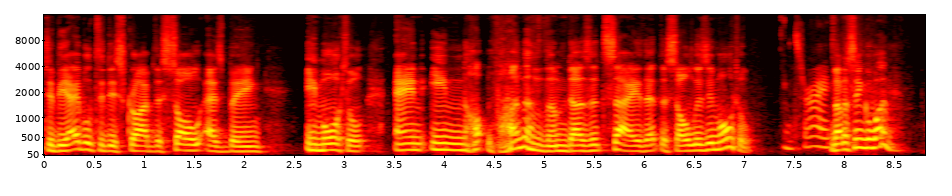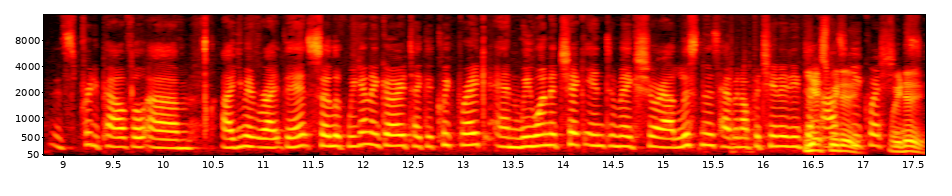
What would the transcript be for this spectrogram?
to be able to describe the soul as being immortal. And in not one of them does it say that the soul is immortal. That's right. Not a single one. It's a pretty powerful um, argument right there. So, look, we're going to go take a quick break and we want to check in to make sure our listeners have an opportunity to Yes, ask you questions. We do.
